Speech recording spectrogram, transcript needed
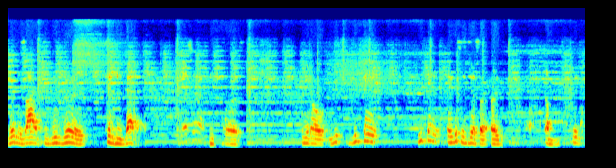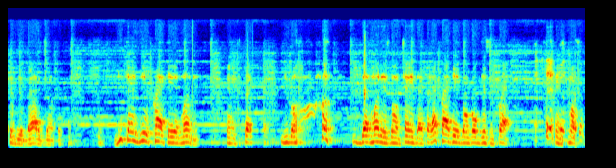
your desire to do good can be bad Yes, sir. because you know you you can't you can't and this is just a, a, a it could be a bad example. You can't give crackhead money and expect you go that money is gonna change that crack. That crackhead is gonna go get some crack. And smoke.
